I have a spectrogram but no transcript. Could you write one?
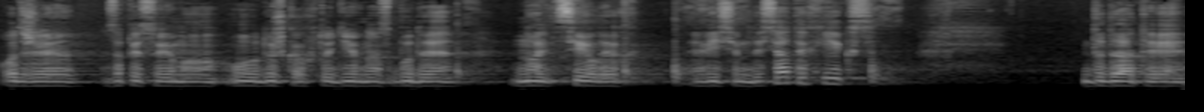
Отже, записуємо у дужках, тоді в нас буде 0,8х, додати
